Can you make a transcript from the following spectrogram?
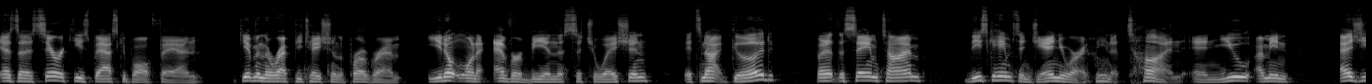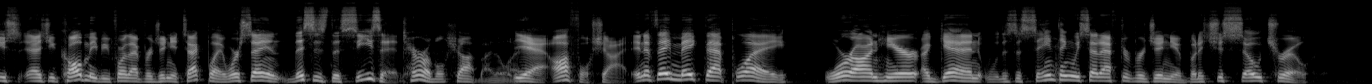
as a Syracuse basketball fan, given the reputation of the program, you don't want to ever be in this situation. It's not good, but at the same time, these games in January mean a ton. And you, I mean, as you as you called me before that Virginia Tech play, we're saying this is the season. Terrible shot, by the way. Yeah, awful shot. And if they make that play, we're on here again. This is the same thing we said after Virginia, but it's just so true.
